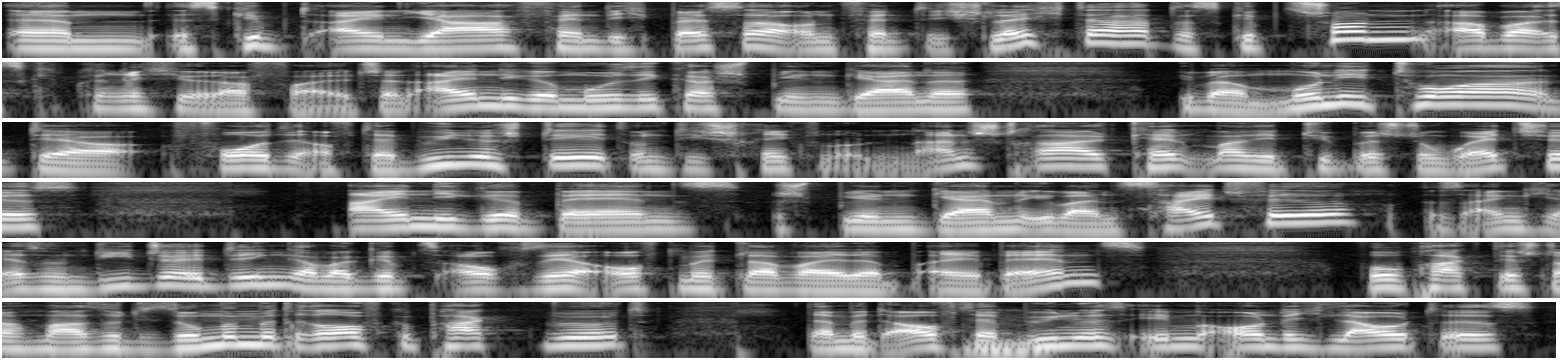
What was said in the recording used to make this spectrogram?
Ähm, es gibt ein Ja, fände ich besser und fände ich schlechter. Das gibt es schon, aber es gibt kein richtig oder falsch. Denn einige Musiker spielen gerne über einen Monitor, der vor auf der Bühne steht und die schräg von unten anstrahlt. Kennt man die typischen Wedges. Einige Bands spielen gerne über einen Sidefill. Das ist eigentlich eher so ein DJ-Ding, aber gibt es auch sehr oft mittlerweile bei Bands, wo praktisch nochmal so die Summe mit draufgepackt wird, damit auf der mhm. Bühne es eben ordentlich laut ist.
